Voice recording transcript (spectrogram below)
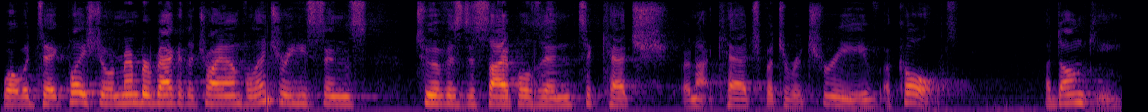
what would take place. You'll remember back at the triumphal entry, he sends two of his disciples in to catch, or not catch, but to retrieve a colt. a donkey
